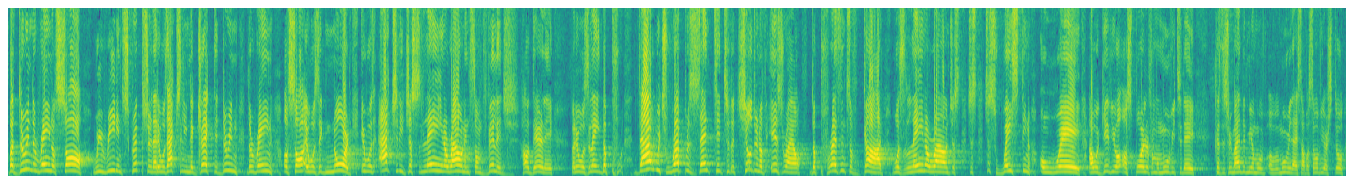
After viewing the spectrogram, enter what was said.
but during the reign of Saul, we read in scripture that it was actually neglected. During the reign of Saul, it was ignored. It was actually just laying around in some village. How dare they? But it was laying. The, that which represented to the children of Israel the presence of God was laying around, just, just, just wasting away. I will give you a, a spoiler from a movie today because this reminded me of, of a movie that I saw, but some of you are still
